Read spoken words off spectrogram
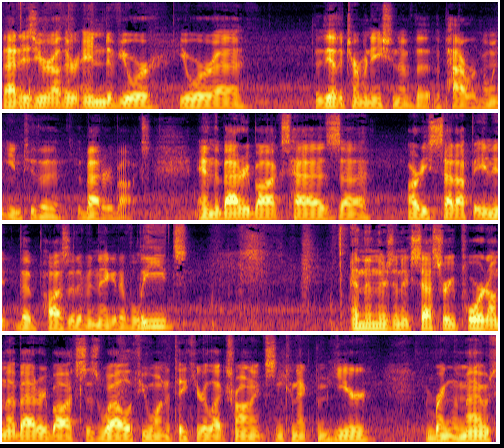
that is your other end of your your uh, the other termination of the, the power going into the, the battery box. And the battery box has uh, already set up in it the positive and negative leads. And then there's an accessory port on that battery box as well if you want to take your electronics and connect them here and bring them out.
